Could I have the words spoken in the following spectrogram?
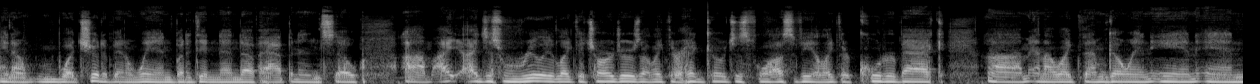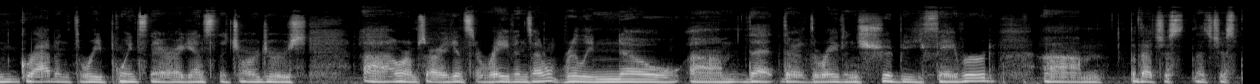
you know what should have been a win, but it didn't end up happening. So um, I I just really like the Chargers. I like their head coach's philosophy. I like their quarterback, um, and I like them going in and grabbing three points there against the Chargers. Uh, or I'm sorry, against the Ravens. I don't really know um, that the the Ravens should be favored, um, but that's just that's just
